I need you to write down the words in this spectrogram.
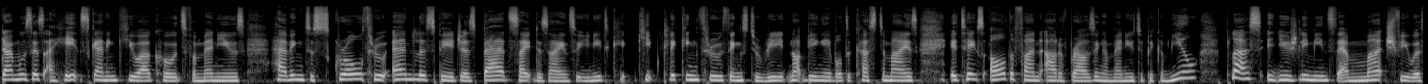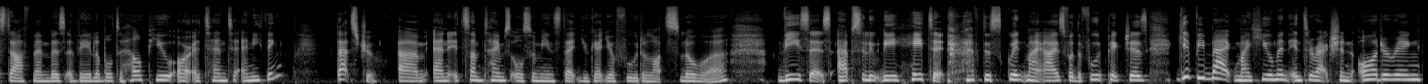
Darmu says, I hate scanning QR codes for menus, having to scroll through endless pages, bad site design. So you need to keep clicking through things to read, not being able to customize. It takes all the fun out of browsing a menu to pick a meal. Plus, it usually means there are much fewer staff members available to help you or attend to anything. That's true. Um, and it sometimes also means that you get your food a lot slower. V says, absolutely hate it. Have to squint my eyes for the food pictures. Give me back my human interaction ordering.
